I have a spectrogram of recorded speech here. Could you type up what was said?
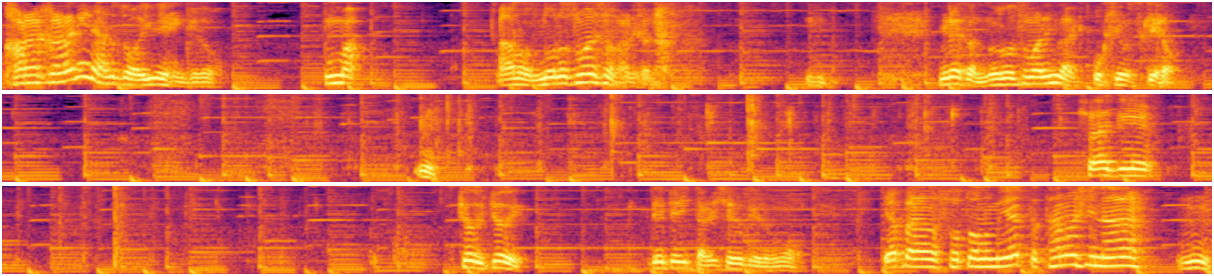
カラカラになるとは言えへんけど、うま。あの、喉詰まりそうになるよな。うん。皆さん、喉詰まりにはお気をつけよう。うん。最近、ちょいちょい出て行ったりしてるけども、やっぱりあの、外飲みやったら楽しいな。うん。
